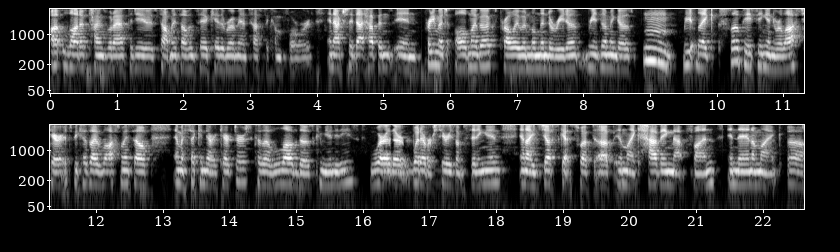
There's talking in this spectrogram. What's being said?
A lot of times, what I have to do is stop myself and say, okay, the romance has to come forward. And actually, that happens in pretty much all of my books. Probably when Melinda read them, reads them and goes, mm, like slow pacing and you're lost here. It's because I lost myself and my secondary characters because I love those communities where they're whatever series I'm sitting in. And I just get swept up in like having that fun. And then I'm like, ugh.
